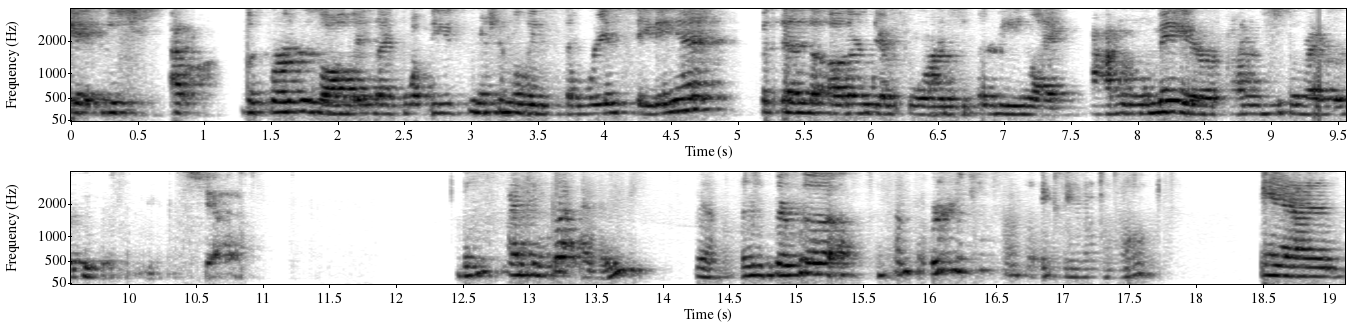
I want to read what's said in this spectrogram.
it just, the first resolve is like what the commission believes is like reinstating it. But then the other therefore is gonna be like adding the mayor, adding supervisor Hooper something. Yeah. This is, I think, the end. Yeah, there's, a, example. And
